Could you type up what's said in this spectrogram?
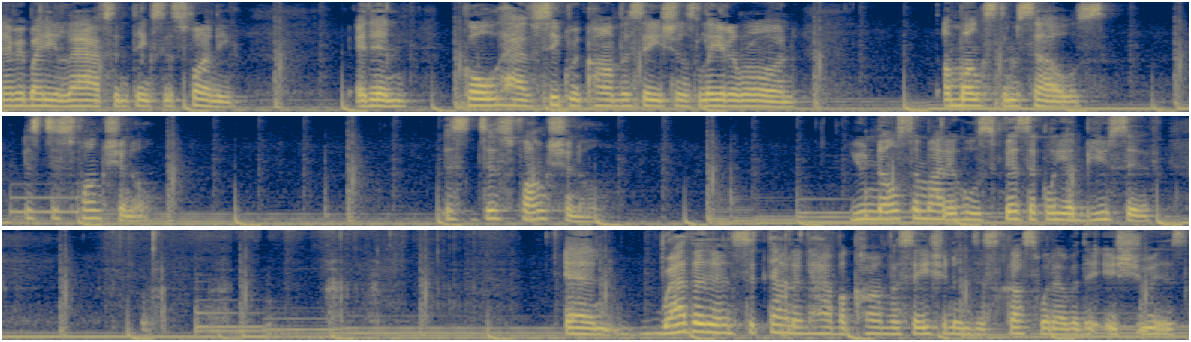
everybody laughs and thinks it's funny. And then go have secret conversations later on amongst themselves. It's dysfunctional. It's dysfunctional you know somebody who's physically abusive. And rather than sit down and have a conversation and discuss whatever the issue is,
